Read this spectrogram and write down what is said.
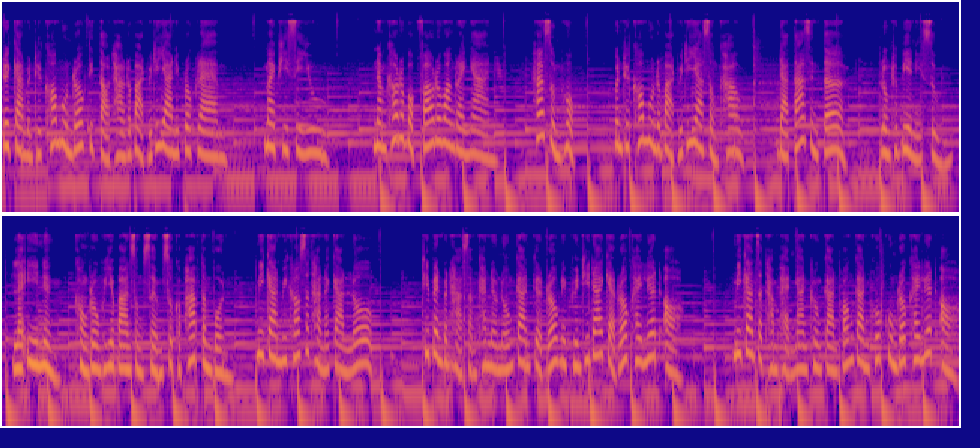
โดยการบันทึกข้อมูลโรคติดต่อทางระบาดวิทยาในโปรแกรม MyPCU นำเข้าระบบเฝ้าระวังรายงาน 506 บันทึกข้อมูลระบาดวิทยาส่งเข้า Data Center ลงทะเบียนในศูนย์ และ E1 ของโรงพยาบาลส่งเสริมสุขภาพตำบล มีการวิเคราะห์สถานการณ์โรคที่เป็นปัญหาสำคัญแนวโน้มการเกิดโรคในพื้นที่ได้แก่โรคไข้เลือดออก มีการจัดทำแผนงานโครงการป้องกันควบคุมโรคไข้เลือดออก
